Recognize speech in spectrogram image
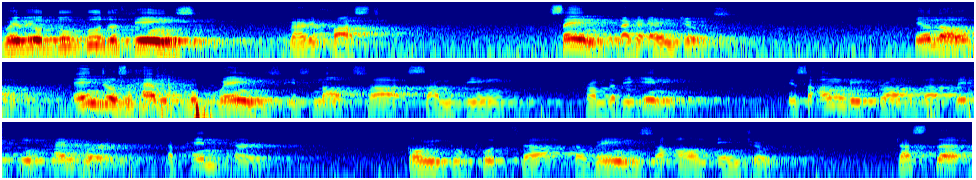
we will do good things very fast. Same like angels. You know, angels have two wings. It's not uh, something from the beginning. It's only from the 1500 the painters going to put uh, the wings on angel, just uh,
